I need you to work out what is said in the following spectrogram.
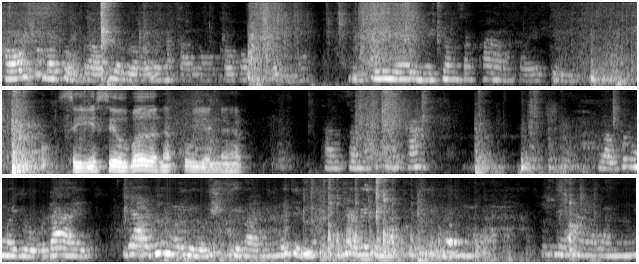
พร้อมจะมาส่งเราเรียบร้อยแล้วนะคะน้องเขาก็มาส่งเนาะมี ตู้เย็นมีเครื่องซักผ้านะคะไอ้ตีสีซิลเวอร์นะตู้เย็นนะครับทันสมัยนะคะ เราเพิ่งมาอยู่ได้ยายเพิ่งมาอยู่ได้กี่วันไม่ถึงยายไม่ถึงวันที่เดือนนั้นเพิ่งมาวันนี้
